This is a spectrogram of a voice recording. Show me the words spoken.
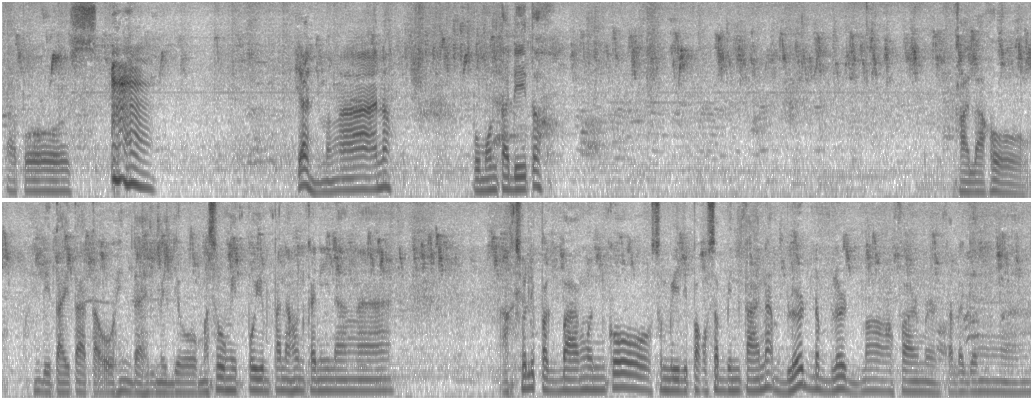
Tapos yan, mga ano pumunta dito. Kala ko hindi tayo tatauhin dahil medyo masungit po yung panahon kaninang ah, actually pagbangon ko sumilip ako sa bintana. Blurred na blurred mga farmer. Talagang ah,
